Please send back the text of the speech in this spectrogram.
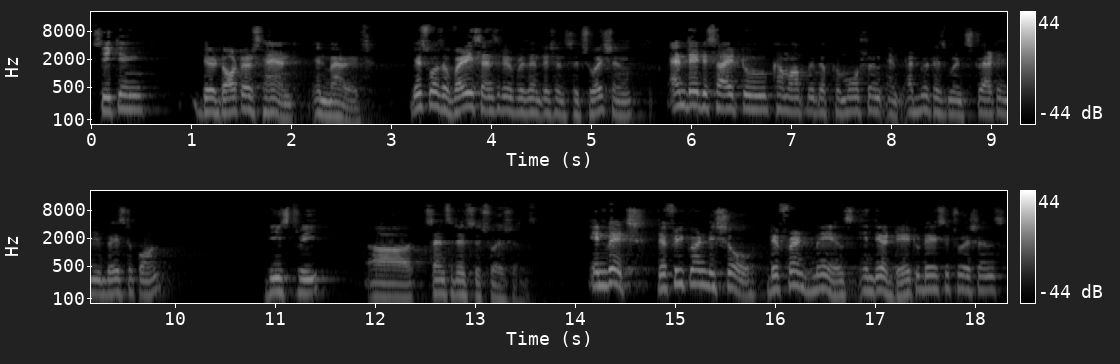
seeking their daughter's hand in marriage. This was a very sensitive presentation situation and they decide to come up with a promotion and advertisement strategy based upon these three uh, sensitive situations in which they frequently show different males in their day-to-day situations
